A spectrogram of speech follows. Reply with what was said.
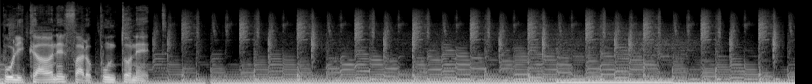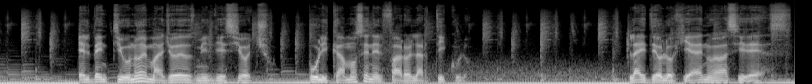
Publicado en el faro.net. El 21 de mayo de 2018, publicamos en el faro el artículo. La ideología de nuevas ideas.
